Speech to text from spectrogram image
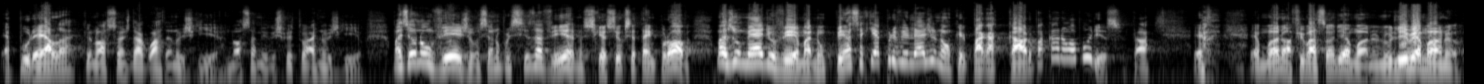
É por ela que o nosso anjo da guarda nos guia, nossos amigos espirituais nos guiam. Mas eu não vejo, você não precisa ver, não esqueceu que você está em prova, mas o médio vê, mas não pensa que é privilégio não, que ele paga caro para caramba por isso. Tá? É, Emmanuel, afirmação de Emmanuel, no livro Emmanuel.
